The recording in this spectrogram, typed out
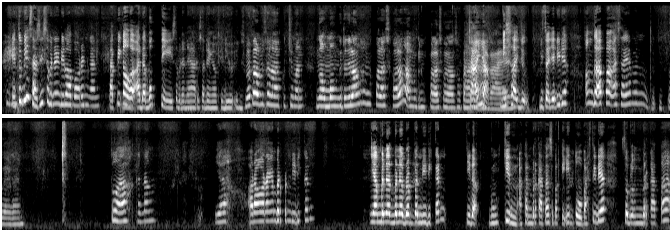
Itu bisa sih sebenarnya dilaporin kan. Tapi kalau ada bukti sebenarnya harus ada yang videoin. Sebenarnya kalau misalnya aku cuman ngomong gitu langsung kepala sekolah nggak mungkin kepala sekolah langsung percaya Ah, kan? Bisa juga bisa jadi dia oh enggak apa kak saya men gitu ya kan. Tuh lah kadang ya orang-orang yang berpendidikan yang benar-benar berpendidikan tidak mungkin akan berkata seperti itu. Pasti dia sebelum berkata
